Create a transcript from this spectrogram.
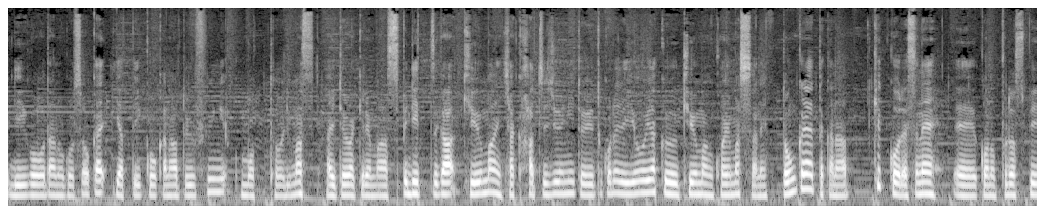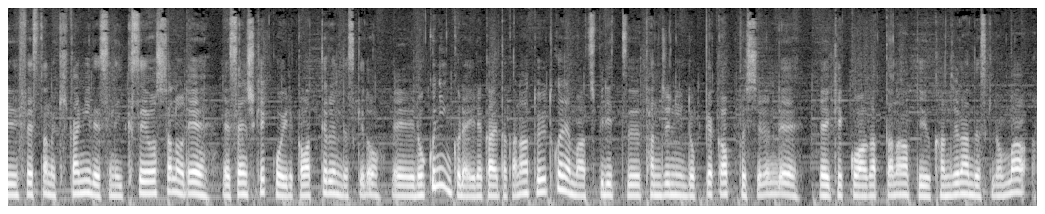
リーグオーダーのご紹介やっていこうかなというふうに思っております。はい、というわけで、まあ、スピリッツが9万182というところでようやく9万超えましたね。どんくらいやったかな？結構ですね、えー、このプロスピフェスタの期間にですね育成をしたので、えー、選手結構入れ替わってるんですけど、えー、6人くらい入れ替えたかなというところで、まあ、スピリッツ単純に600アップしてるんで、え、結構上がったなという感じなんですけど、まあ、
